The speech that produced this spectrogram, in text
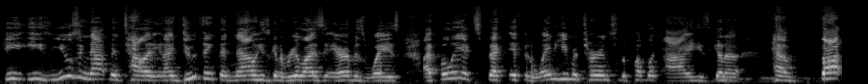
He, he's using that mentality. And I do think that now he's going to realize the error of his ways. I fully expect if and when he returns to the public eye, he's going to have thought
